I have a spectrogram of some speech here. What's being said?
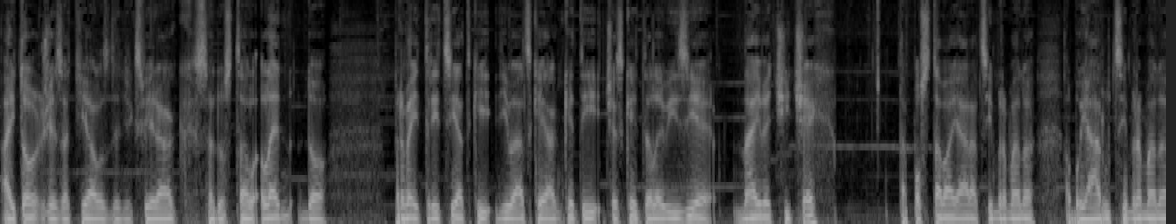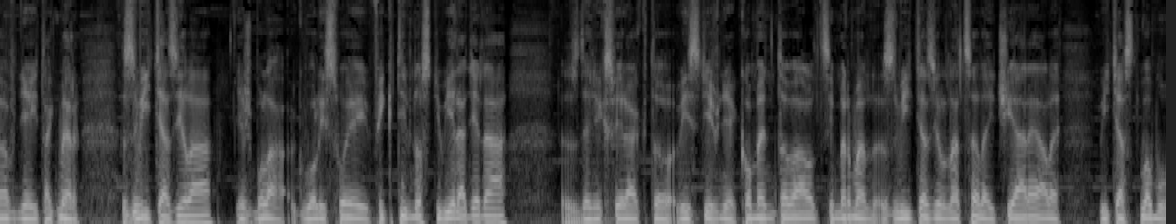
Aj to, že zatiaľ Zdeněk Svierák sa dostal len do prvej 30 diváckej ankety Českej televízie Najväčší Čech, tá postava Jara Cimrmana alebo Járu Cimrmana v nej takmer zvíťazila, než bola kvôli svojej fiktívnosti vyradená Zdeněk Svierák to výstižne komentoval. Zimmerman zvíťazil na celej čiare, ale víťazstvo mu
